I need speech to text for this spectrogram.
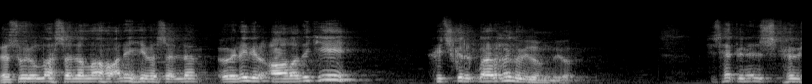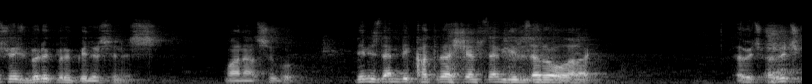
Resulullah sallallahu aleyhi ve sellem öyle bir ağladı ki hıçkırıklarını duydum diyor. Siz hepiniz fevş bölük bölük gelirsiniz. Manası bu. Denizden bir katre şemsten bir zerre olarak övüç övüç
